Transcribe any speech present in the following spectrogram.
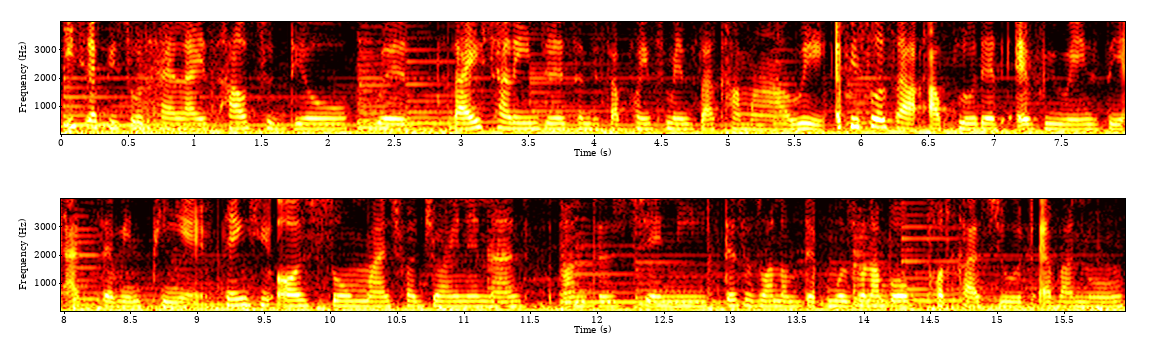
Each episode highlights how to deal with life challenges and disappointments that come our way. Episodes are uploaded every Wednesday at 7 p.m. Thank you all so much for joining us on this journey. This is one of the most vulnerable podcasts you would ever know.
